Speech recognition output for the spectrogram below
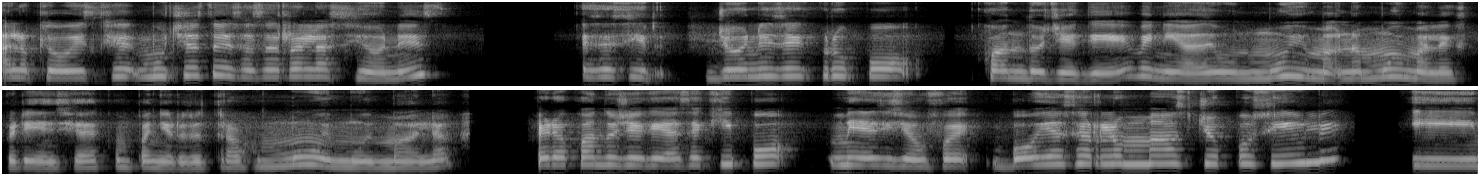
A lo que voy es que muchas de esas relaciones, es decir, yo en ese grupo, cuando llegué, venía de un muy una muy mala experiencia de compañeros de trabajo, muy, muy mala, pero cuando llegué a ese equipo, mi decisión fue, voy a hacer lo más yo posible y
